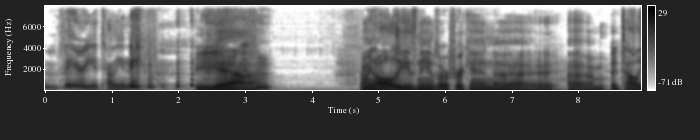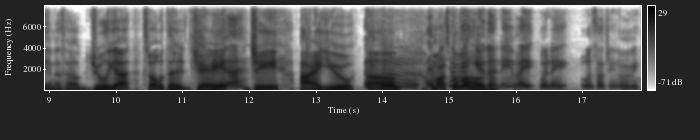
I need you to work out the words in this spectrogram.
very Italian name. Yeah. I mean, all these names are freaking uh, um, Italian as hell. Giulia, spelled with a J Yeah. G I U. Um, every Marco time I hear that name, I when I was watching the movie,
